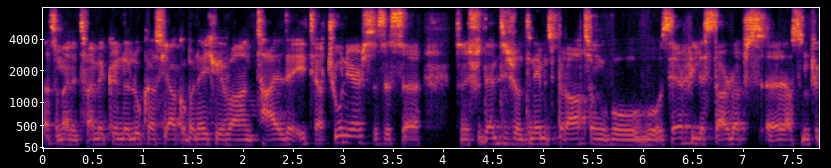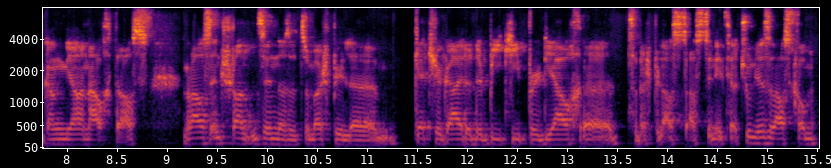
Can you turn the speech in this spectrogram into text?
also meine zwei Mitgründer, Lukas, Jakob und ich, wir waren Teil der ETH Juniors. Das ist äh, so eine studentische Unternehmensberatung, wo, wo sehr viele Startups äh, aus den vergangenen Jahren auch daraus raus entstanden sind. Also zum Beispiel ähm, Get Your Guide oder Beekeeper, die auch äh, zum Beispiel aus, aus den ETH Juniors rauskommen.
